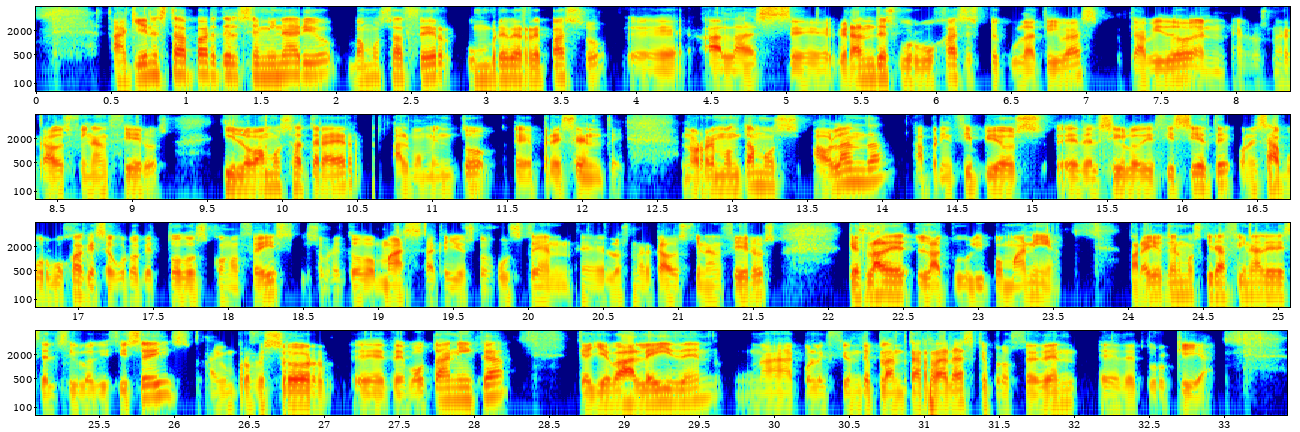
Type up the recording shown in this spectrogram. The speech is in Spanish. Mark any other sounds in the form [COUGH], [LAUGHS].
Aquí en esta parte del seminario vamos a hacer un breve repaso eh, a las eh, grandes burbujas especulativas que ha habido en, los mercados financieros y lo vamos a traer al momento eh, presente. Nos remontamos a Holanda a principios del siglo XVII con esa burbuja que seguro que todos conocéis y sobre todo más aquellos que os gusten los mercados financieros, que es la de la tulipomanía. Para ello tenemos que ir a finales del siglo XVI, hay un profesor de botánica que lleva a Leiden una colección de plantas raras que proceden eh, de Turquía.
